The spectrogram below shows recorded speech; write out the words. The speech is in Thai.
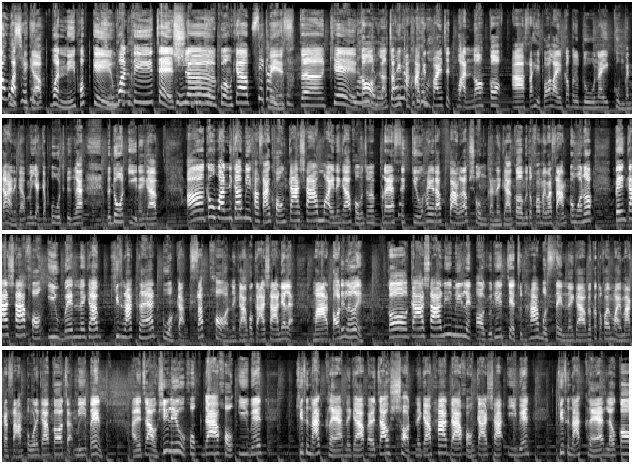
สวัสดีครับ วันนี้พบเกมวันดีเจเชอร์ผมครับเมสเตอร์เคก็หลังจากที่ห่างหายกันไป 7 วันเนาะก็อาสาเหตุเพราะอะไรก็ไปดูในกลุ่มกันได้นะครับ ไม่อยากจะพูดถึงแล้วจะโดนอีกนะครับอ่าก็วันนี้ครับมีข่าวสารของกาชาใหม่นะครับ ผมจะมาแปลสกิลให้รับฟังรับชมกันนะครับ ก็มีตัวละครใหม่มา 3 ตัวเนาะเป็นกาชาของอีเวนต์นะครับ คิดนะแคลสบวกกับซับพอร์ตนะครับก็กาชาเนี่ยแหละ มาตอนนี้เลย ก็กาชานี่มีเลทออกอยู่ที่ 7.5%นะครับแล้วก็ตัวละครใหม่มากัน 3 ตัวนะครับ ก็จะมีเป็นไอ้เจ้าชิริว 6 ดาวของอีเวนต์คิดนะแคลสนะครับไอ้เจ้าช็อตนะครับ 5 ดาวของกาชาอีเวนต์ คิดนะแคลสแล้วก็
